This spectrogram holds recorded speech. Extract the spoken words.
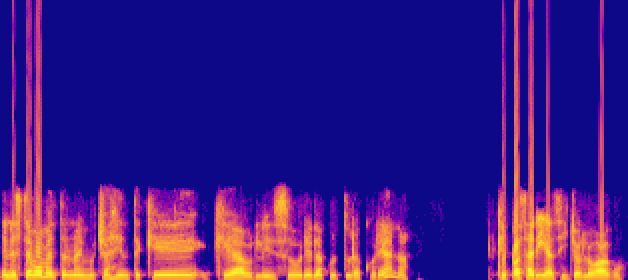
En este momento no hay mucha gente que, que hable sobre la cultura coreana. ¿Qué pasaría si yo lo hago?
